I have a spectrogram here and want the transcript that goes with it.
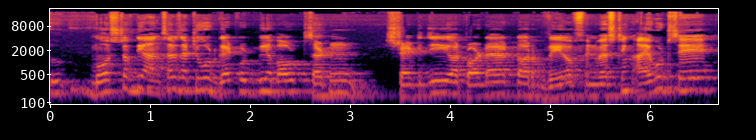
most of the answers that you would get would be about certain strategy or product or way of investing. I would say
